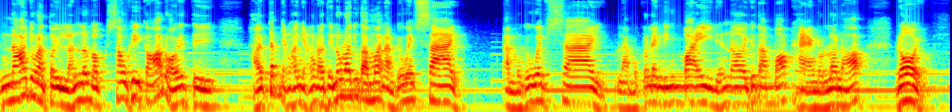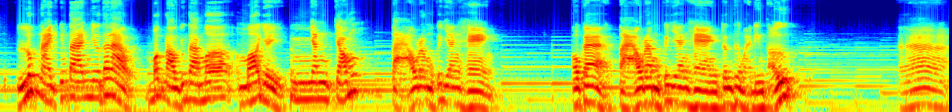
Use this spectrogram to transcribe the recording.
nói chung là tùy lệnh lĩnh vực. Sau khi có rồi thì họ chấp nhận, họ nhận rồi. Thì lúc đó chúng ta mới làm cái website, làm một cái website, làm một cái landing page để nơi chúng ta post hàng rồi lên đó. Rồi, lúc này chúng ta như thế nào? Bắt đầu chúng ta mới mới gì? Nhanh chóng tạo ra một cái gian hàng. Ok, tạo ra một cái gian hàng trên thương mại điện tử. À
